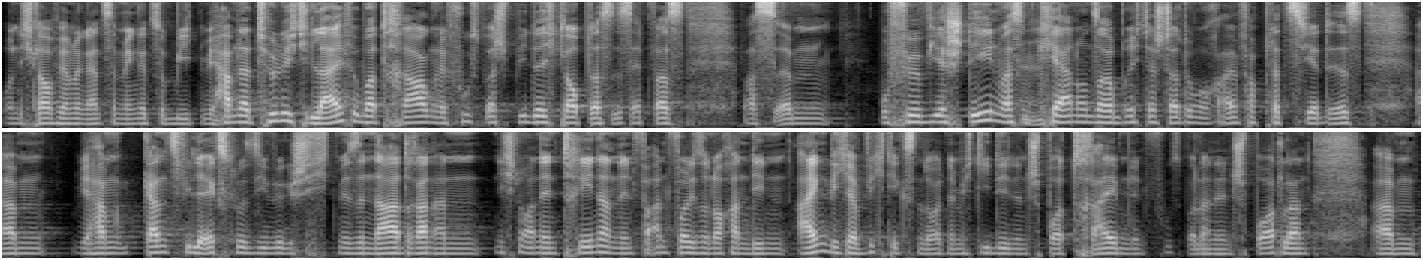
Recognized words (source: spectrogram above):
Und ich glaube, wir haben eine ganze Menge zu bieten. Wir haben natürlich die Live-Übertragung der Fußballspiele. Ich glaube, das ist etwas, was ähm, wofür wir stehen, was im Kern unserer Berichterstattung auch einfach platziert ist. Ähm, wir haben ganz viele exklusive Geschichten. Wir sind nah dran an nicht nur an den Trainern, an den Verantwortlichen, sondern auch an den eigentlich ja wichtigsten Leuten, nämlich die, die den Sport treiben, den Fußballern, den Sportlern. Ähm,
